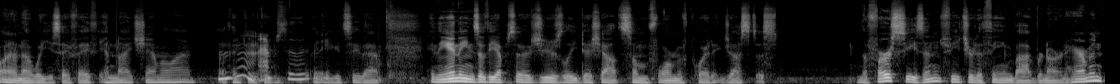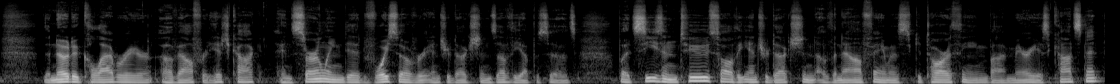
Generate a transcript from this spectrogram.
I don't know what you say, Faith, M. Night Shyamalan. I think you could, I think you could see that. And the endings of the episodes usually dish out some form of poetic justice. The first season featured a theme by Bernard Herrmann, the noted collaborator of Alfred Hitchcock, and Serling did voiceover introductions of the episodes. But season two saw the introduction of the now famous guitar theme by Marius Constant,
